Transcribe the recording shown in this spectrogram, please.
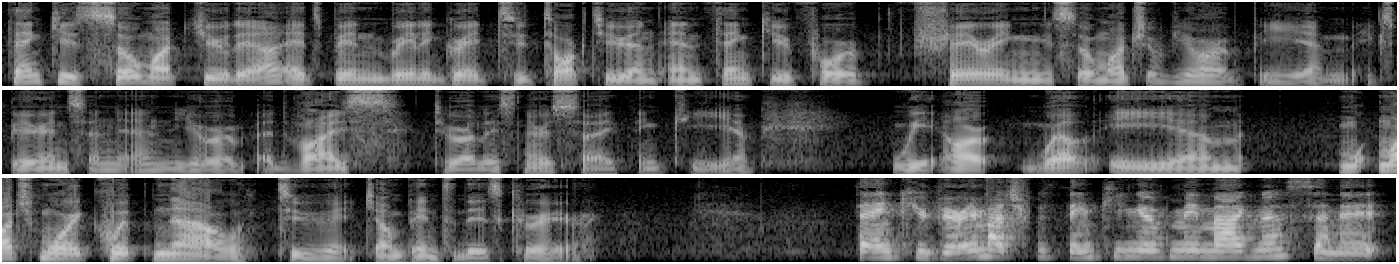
Thank you so much, Julia. It's been really great to talk to you, and, and thank you for sharing so much of your um, experience and, and your advice to our listeners. I think uh, we are well um, much more equipped now to uh, jump into this career. Thank you very much for thinking of me, Magnus, and it,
